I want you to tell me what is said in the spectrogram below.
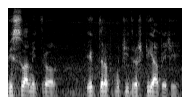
વિશ્વામિત્ર એક તરફ ઊંચી દ્રષ્ટિ આપે છે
